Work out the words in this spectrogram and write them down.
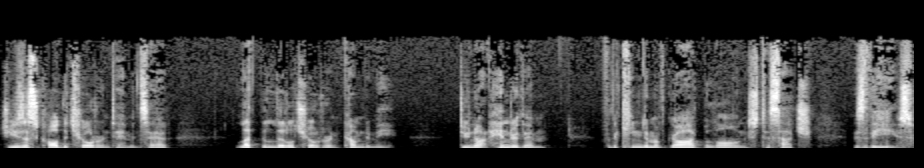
Jesus called the children to him and said, Let the little children come to me. Do not hinder them, for the kingdom of God belongs to such as these.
